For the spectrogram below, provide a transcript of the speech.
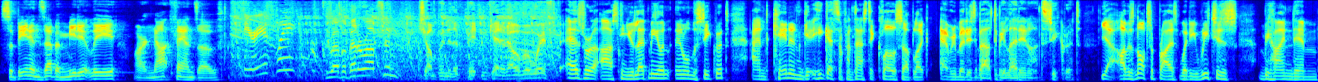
Sabine and Zeb immediately are not fans of. Seriously? You have a better option? Jump into the pit and get it over with. Ezra asking you let me on, in on the secret, and Kanan he gets a fantastic close up, like everybody's about to be let in on the secret. Yeah, I was not surprised when he reaches behind him,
